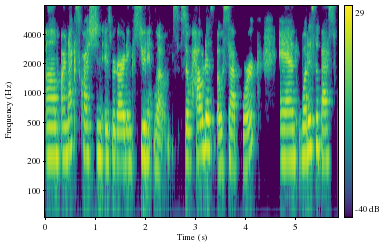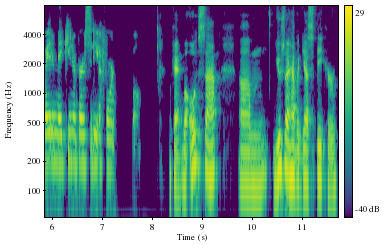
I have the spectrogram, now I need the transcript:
Um, our next question is regarding student loans. So, how does OSAP work, and what is the best way to make university affordable? Okay, well, OSAP, um, usually I have a guest speaker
